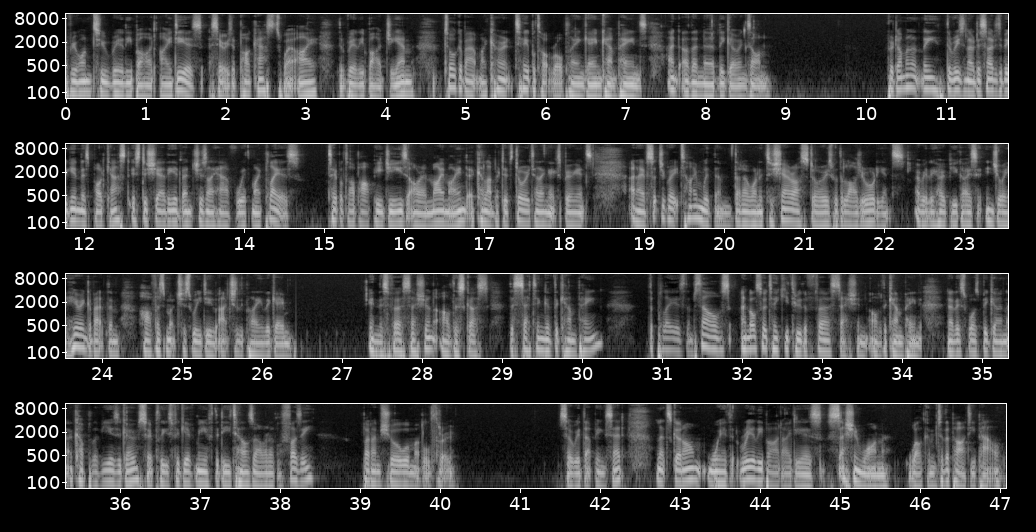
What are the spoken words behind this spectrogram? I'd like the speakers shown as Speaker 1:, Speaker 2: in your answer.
Speaker 1: everyone to Really Bard Ideas, a series of podcasts where I, the Really Bard GM, talk about my current tabletop role playing game campaigns and other nerdly goings on. Predominantly, the reason I've decided to begin this podcast is to share the adventures I have with my players. Tabletop RPGs are, in my mind, a collaborative storytelling experience, and I have such a great time with them that I wanted to share our stories with a larger audience. I really hope you guys enjoy hearing about them half as much as we do actually playing the game. In this first session, I'll discuss the setting of the campaign, the players themselves, and also take you through the first session of the campaign. Now, this was begun a couple of years ago, so please forgive me if the details are a little fuzzy, but I'm sure we'll muddle through. So, with that being said, let's get on with Really Bad Ideas, Session 1 Welcome to the Party, pal.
